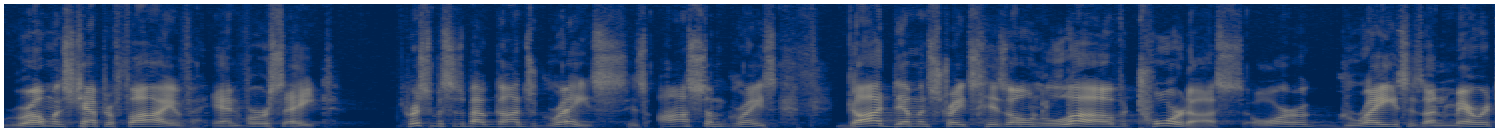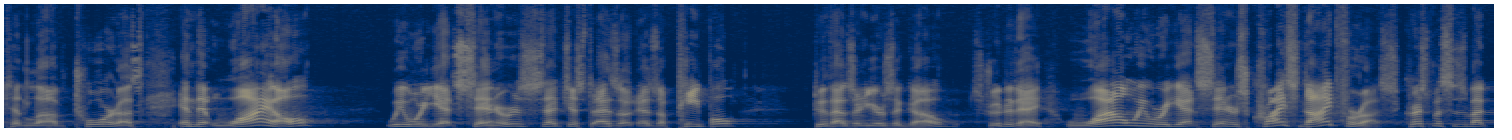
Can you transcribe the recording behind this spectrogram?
Romans chapter 5 and verse 8. Christmas is about God's grace, His awesome grace. God demonstrates his own love toward us, or grace, his unmerited love toward us, in that while we were yet sinners, just as a, as a people 2,000 years ago, it's true today, while we were yet sinners, Christ died for us. Christmas is about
